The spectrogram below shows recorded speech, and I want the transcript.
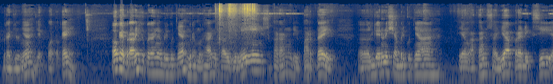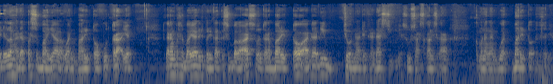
Brazilnya jackpot, oke. Okay? Oke, okay, beralih ke pertanyaan berikutnya. Mudah-mudahan kali ini sekarang di partai uh, Liga Indonesia berikutnya yang akan saya prediksi adalah ada Persebaya lawan Barito Putra ya. Sekarang Persebaya ada di peringkat ke-11 sementara Barito ada di zona degradasi ya. Susah sekali sekarang kemenangan buat Barito tentu saja.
